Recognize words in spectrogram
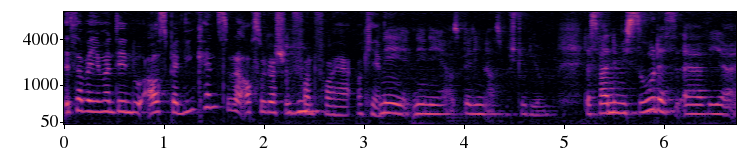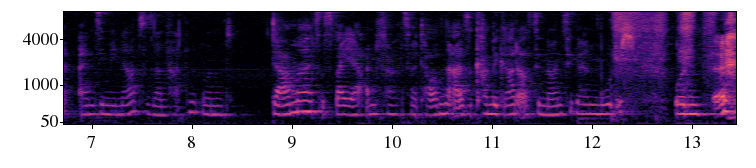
ist aber jemand, den du aus Berlin kennst oder auch sogar schon mhm. von vorher? Okay. Nee, nee, nee, aus Berlin, aus dem Studium. Das war nämlich so, dass äh, wir ein Seminar zusammen hatten und damals, es war ja Anfang 2000er, also kamen wir gerade aus den 90ern modisch und äh,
